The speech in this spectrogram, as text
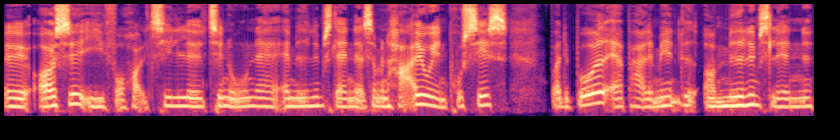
Øh, også i forhold til, øh, til nogle af, af medlemslandene. Altså man har jo en proces, hvor det både er parlamentet og medlemslandene,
